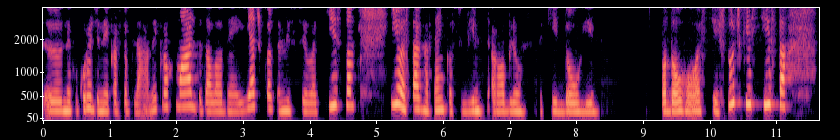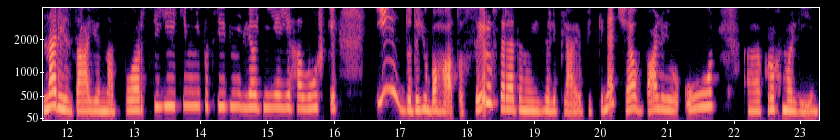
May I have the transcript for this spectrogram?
е, не кукурудзяний картопляний крохмаль, додала одне яєчко, замісила тісто. І ось так гарненько собі роблю такі довгі подовго ось ці штучки з тіста, нарізаю на порції, які мені потрібні для однієї галушки. І додаю багато сиру всередину і заліпляю. Під кінець ще обвалюю у е, крохмалі.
